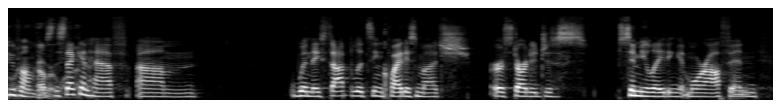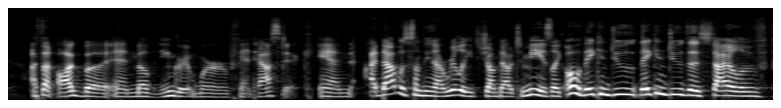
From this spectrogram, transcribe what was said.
two fumbles. The second half, um, when they stopped blitzing quite as much, or started just simulating it more often. I thought Ogbah and Melvin Ingram were fantastic, and I, that was something that really jumped out to me. Is like, oh, they can do they can do the style of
